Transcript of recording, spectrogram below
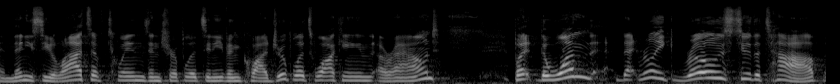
and then you see lots of twins and triplets and even quadruplets walking around. But the one that really rose to the top,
